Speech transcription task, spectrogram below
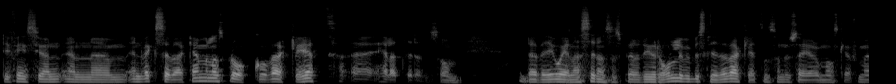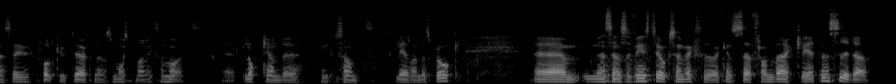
Det finns ju en, en, ehm, en växelverkan mellan språk och verklighet uh, hela tiden. Som, där vi å ena sidan så spelar det ju roll hur vi beskriver verkligheten som du säger. Om man ska få med sig folk ut i öknen så måste man liksom ha ett, ett lockande, intressant, levande språk. Ehm, men sen så finns det också en växelverkan från verklighetens sida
